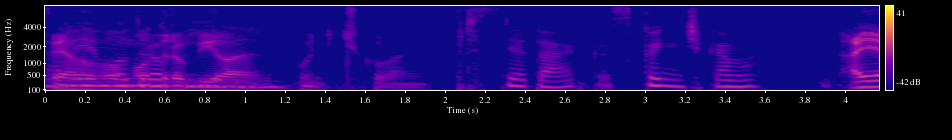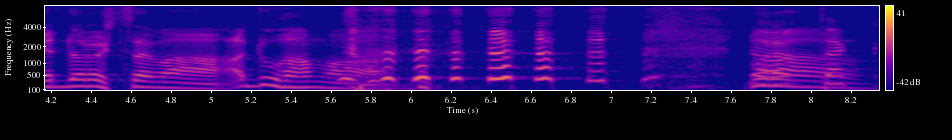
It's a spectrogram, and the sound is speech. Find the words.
Fialovo, modrobíle, puntičkovaný. Přesně tak, s koníčkama. A jednorožcema, a duhama. No, tak,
